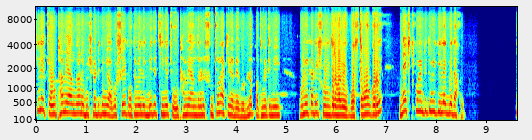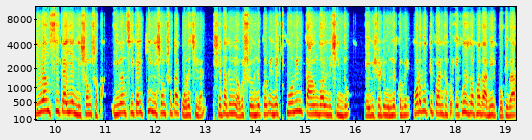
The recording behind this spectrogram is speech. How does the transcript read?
চীনের চৌঠামে আন্দোলনের বিষয়টি তুমি অবশ্যই প্রথমে লিখবে যে চীনের চৌঠামে আন্দোলনের সূচনা কীভাবে ঘটলো। প্রথমে তুমি এই ভূমিকাটি সুন্দরভাবে উপস্থাপন করবে। নেক্সট পয়েন্টে তুমি কি লিখবে? দেখো, ইউএন সিকাই এর নৃশংসতা। ইউএন সিকাই কি নৃশংসতা করেছিলেন সেটা তুমি অবশ্যই উল্লেখ করবে। নেক্সট কুমিং তাং দল নিষিদ্ধ। এই বিষয়টি উল্লেখ করবে। পরবর্তী পয়েন্ট দেখো, একুশ দফা দাবির প্রতিবাদ।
